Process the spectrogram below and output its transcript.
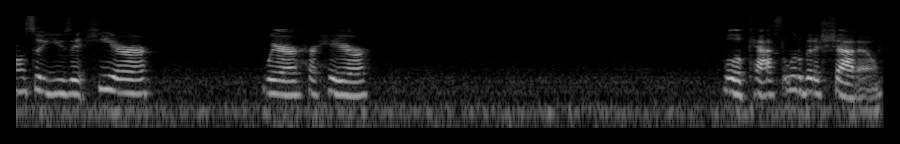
also use it here where her hair will have cast a little bit of shadow.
